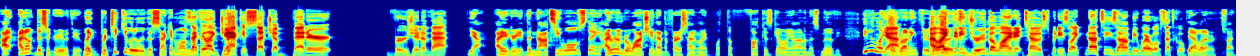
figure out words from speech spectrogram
I, I don't disagree with you. Like particularly the second one. I feel Na- like Jack is such a better version of that. Yeah, I agree. The Nazi wolves thing. I remember watching that the first time. Like, what the fuck is going on in this movie? Even like Yeah, the running through. the I like that he is- drew the line at toast, but he's like Nazi zombie werewolves. That's cool. Yeah, whatever. It's fine.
